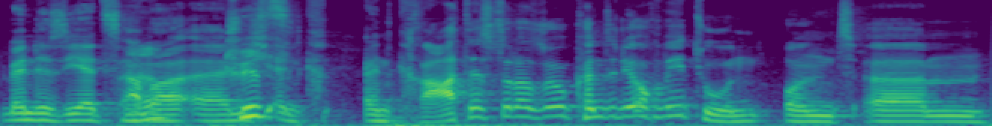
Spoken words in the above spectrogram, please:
Wenn du sie jetzt aber äh, nicht ent entgratest oder so, können sie dir auch wehtun. Und ähm,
